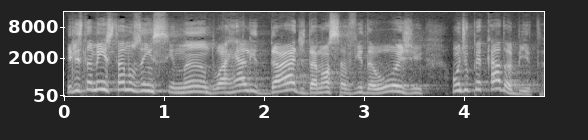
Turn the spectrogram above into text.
Ele também está nos ensinando a realidade da nossa vida hoje, onde o pecado habita.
